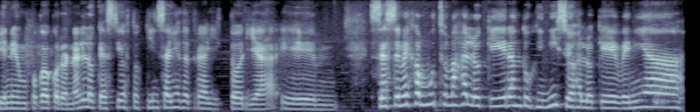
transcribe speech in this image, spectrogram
viene un poco a coronar lo que ha sido estos 15 años de trayectoria, em, se asemeja mucho más a lo que eran tus inicios, a lo que venías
